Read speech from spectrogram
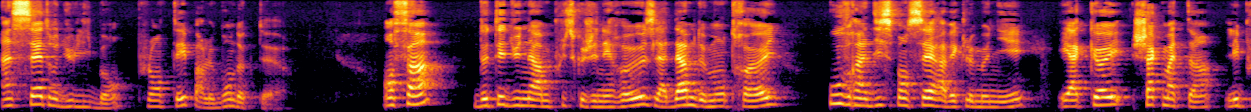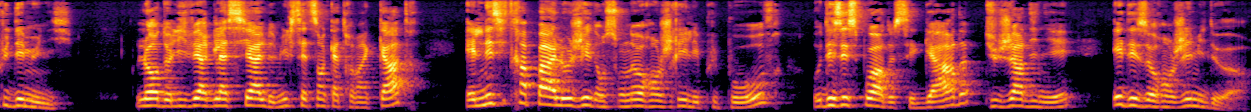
un cèdre du Liban planté par le bon docteur. Enfin, Dotée d'une âme plus que généreuse, la dame de Montreuil ouvre un dispensaire avec le meunier et accueille chaque matin les plus démunis. Lors de l'hiver glacial de 1784, elle n'hésitera pas à loger dans son orangerie les plus pauvres, au désespoir de ses gardes, du jardinier et des orangers mis dehors.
